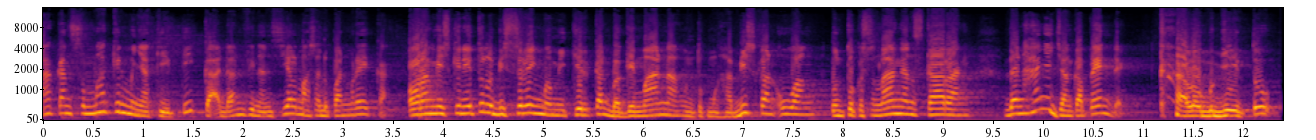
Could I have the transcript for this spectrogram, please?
akan semakin menyakiti keadaan finansial masa depan mereka. Orang miskin itu lebih sering memikirkan bagaimana untuk menghabiskan uang untuk kesenangan sekarang dan hanya jangka pendek. Kalau begitu,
